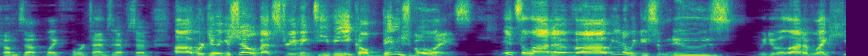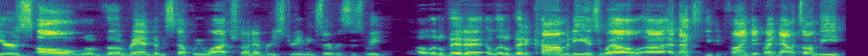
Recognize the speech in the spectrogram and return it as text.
comes up like four times an episode. Uh, we're doing a show about streaming TV called Binge Boys. It's a lot of, uh, you know, we do some news. We do a lot of like, here's all of the random stuff we watched on every streaming service this week. A little bit of, a little bit of comedy as well. Uh, and that's, you can find it right now. It's on the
